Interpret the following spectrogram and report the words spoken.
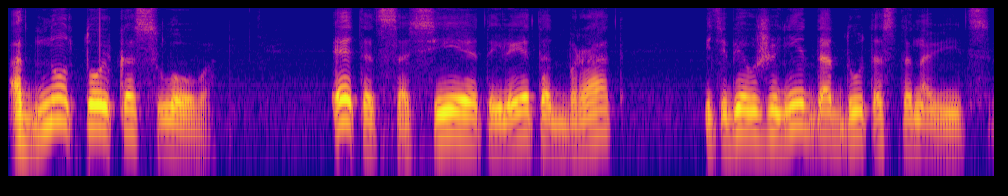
Одно только слово. Этот сосед или этот брат, и тебе уже не дадут остановиться.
